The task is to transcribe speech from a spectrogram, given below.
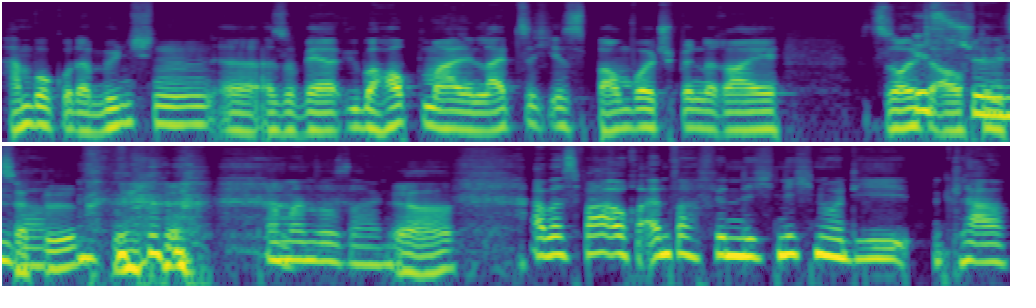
Hamburg oder München. Äh, also wer überhaupt mal in Leipzig ist, Baumwollspinnerei, sollte Ist auf schön den Zettel. Kann man so sagen. ja. Aber es war auch einfach, finde ich, nicht nur die, klar,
